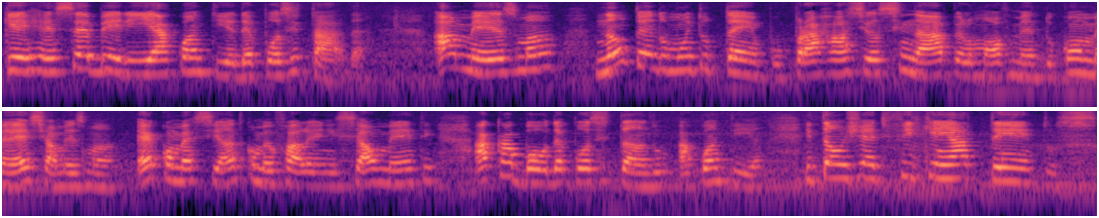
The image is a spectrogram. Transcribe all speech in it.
que receberia a quantia depositada. A mesma, não tendo muito tempo para raciocinar pelo movimento do comércio, a mesma é comerciante, como eu falei inicialmente, acabou depositando a quantia. Então, gente, fiquem atentos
